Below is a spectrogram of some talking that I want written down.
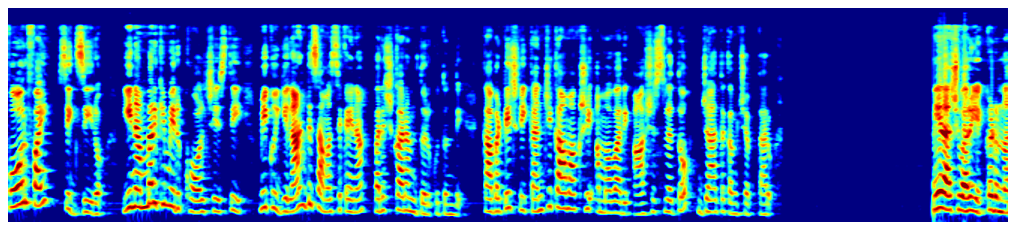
four five six zero. ఈ నంబర్కి మీరు కాల్ చేస్తే మీకు ఎలాంటి సమస్యకైనా పరిష్కారం దొరుకుతుంది. కాబట్టి శ్రీ కంచి కామాక్షి అమ్మవారి ఆశస్సులతో జాతకం చెప్తారు. మీ రాశివారు ఎక్కడున్నా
